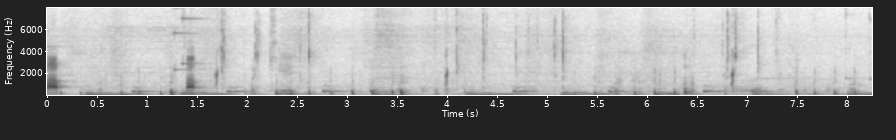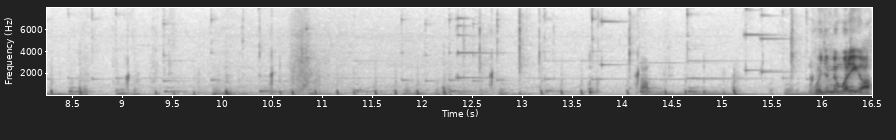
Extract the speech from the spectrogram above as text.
ปั๊บปั๊บ เคปั๊บโอ้ยยังไม่หมดอีกเหรอ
